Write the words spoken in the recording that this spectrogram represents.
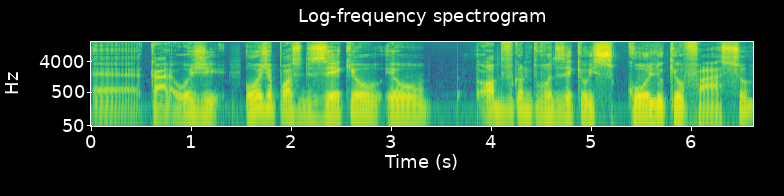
É, cara, hoje, hoje eu posso dizer que eu, eu Óbvio que eu não vou dizer que eu escolho o que eu faço,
